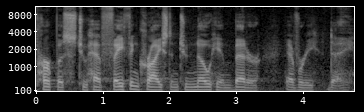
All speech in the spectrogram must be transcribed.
purpose to have faith in Christ and to know him better every day.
